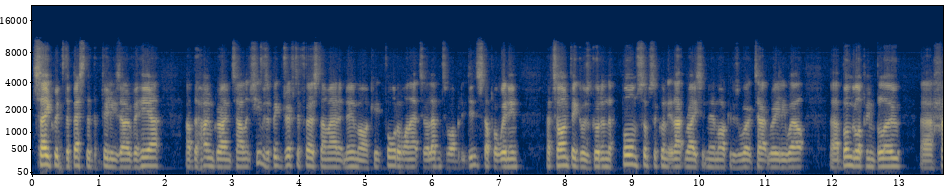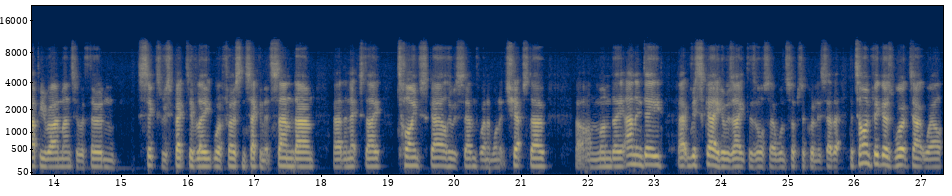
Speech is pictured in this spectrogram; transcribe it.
Sacred's the best of the fillies over here, of the homegrown talent. She was a big drifter first time out at Newmarket, 4 to 1 out to 11 to 1, but it didn't stop her winning. Her time figure was good, and the form subsequent to that race at Newmarket has worked out really well. Uh, Bungle Up in Blue, uh, Happy Romance, who were third and sixth respectively, were first and second at Sandown uh, the next day. Time Scale, who was seventh when I won at Chepstow on Monday, and indeed uh, Risque, who was eighth, has also won subsequently. So the, the time figures worked out well.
